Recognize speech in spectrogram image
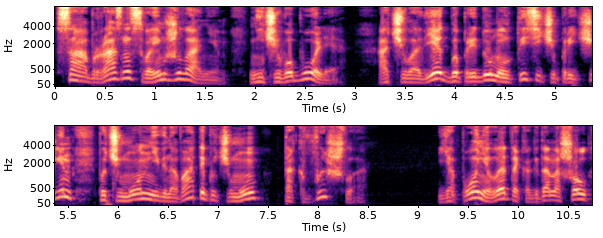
сообразно своим желаниям. Ничего более а человек бы придумал тысячи причин, почему он не виноват и почему так вышло. Я понял это, когда нашел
